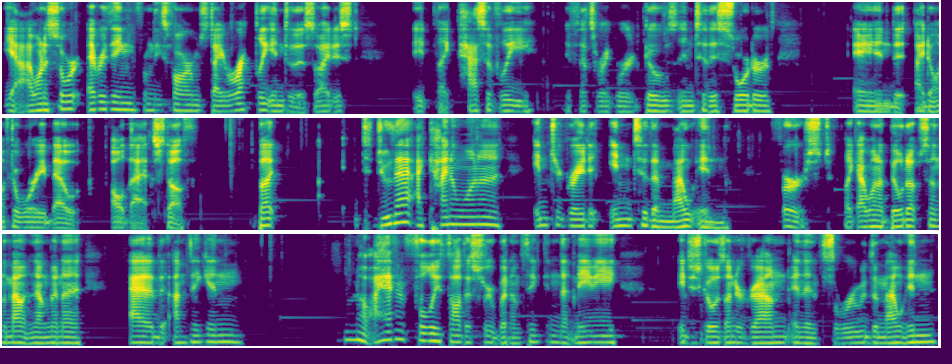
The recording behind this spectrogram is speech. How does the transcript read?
Yeah, I want to sort everything from these farms directly into this. So I just, it like passively, if that's the right word, goes into this sorter. And I don't have to worry about all that stuff. But to do that, I kind of want to integrate it into the mountain first. Like, I want to build up some of the mountain. I'm going to add, mm. I'm thinking no, I haven't fully thought this through, but I'm thinking that maybe it just goes underground and then through the mountain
